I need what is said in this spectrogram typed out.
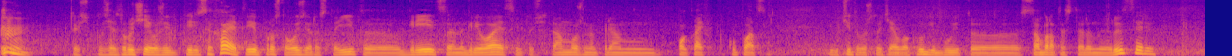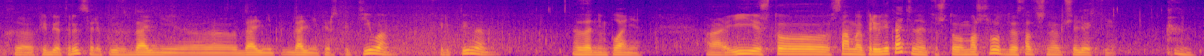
то есть получается ручей уже пересыхает и просто озеро стоит, э, греется, нагревается, и то есть там можно прям по кайфу покупаться. И учитывая, что у тебя в округе будет с обратной стороны рыцарь, хребет рыцаря, плюс дальний, дальний, дальняя перспектива, хребты на, на заднем плане. А, и что самое привлекательное, это что маршрут достаточно вообще легкий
